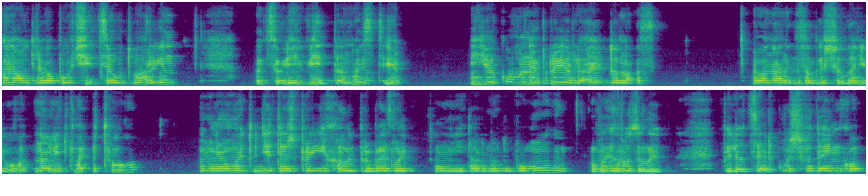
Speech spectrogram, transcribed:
нам треба повчитися у тварин. цієї відданості, яку вони проявляють до нас. Вона не залишила його навіть мертвого. Ми тоді теж приїхали, привезли гуманітарну допомогу, вигрузили біля церкви швиденько.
